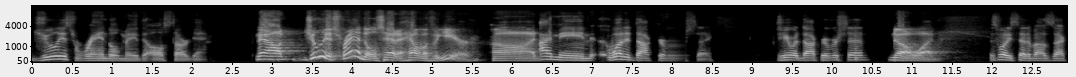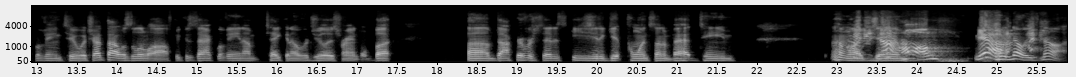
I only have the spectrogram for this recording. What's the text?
Julius Randle made the All Star game. Now, Julius Randle's had a hell of a year. Uh, I mean, what did Doc Rivers say? Did you hear what Doc Rivers said? No, what? Is what he said about Zach LaVine too, which I thought was a little off because Zach LaVine, I'm taking over Julius Randle, but um, Doc Rivers said it's easy to get points on a bad team. I'm I mean, like, damn, wrong. Yeah, I mean, no, he's not.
